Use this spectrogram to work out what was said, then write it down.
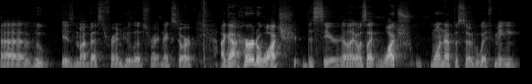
uh, who is my best friend who lives right next door. I got her to watch the series. Like I was like, watch one episode with me,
